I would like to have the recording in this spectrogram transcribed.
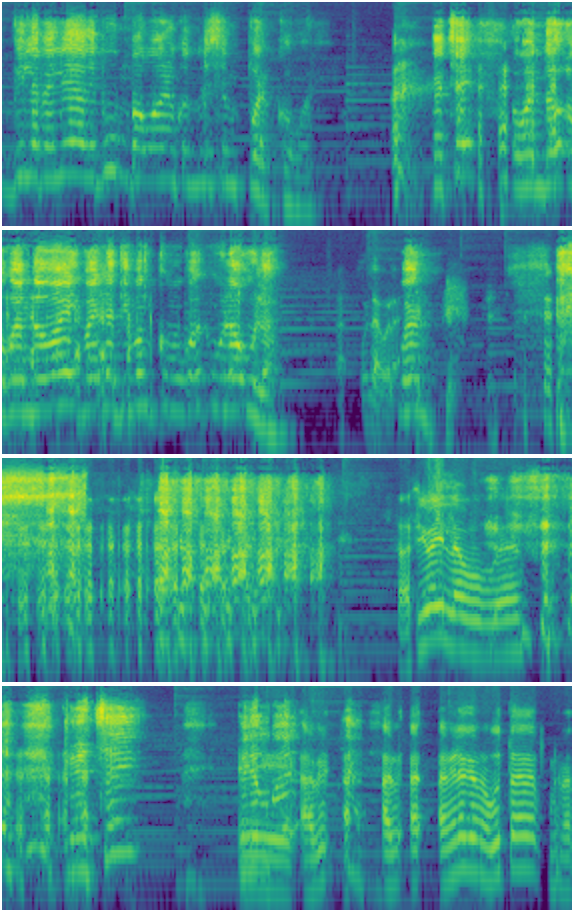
vi la pelea de Pumba, weón, cuando le dicen puerco, weón. ¿Cachai? O cuando, o cuando baila, baila Timón como hula hula. Hola, hola. Weón, Así baila, weón. ¿cachai? Pero, Eh, weón, a, mí, a- a- a mí lo que me gusta, bueno,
